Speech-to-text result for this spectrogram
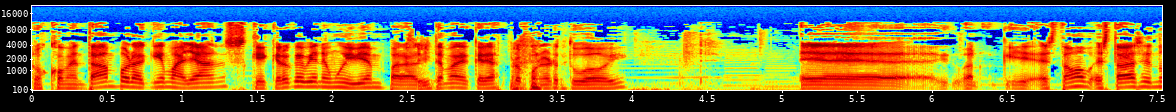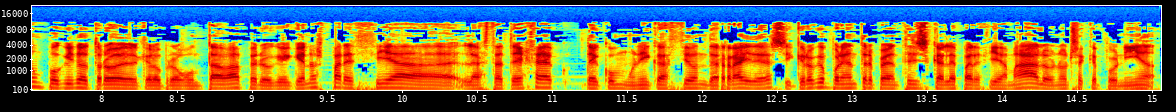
Nos comentaban por aquí Mayans, que creo que viene muy bien para ¿Sí? el tema que querías proponer tú hoy. Eh, bueno, estaba, estaba, siendo un poquito troll el que lo preguntaba, pero que qué nos parecía la estrategia de comunicación de Riders, y creo que ponía entre paréntesis que le parecía mal, o no sé qué ponía.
